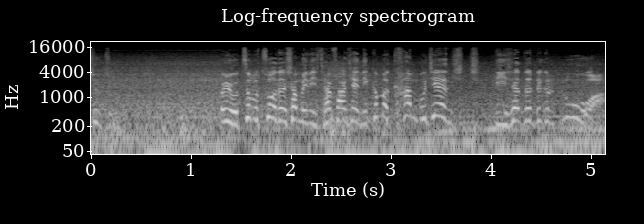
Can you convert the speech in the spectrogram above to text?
这这，哎呦，这么坐在上面，你才发现你根本看不见底下的这个路啊！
